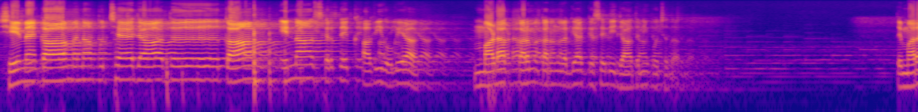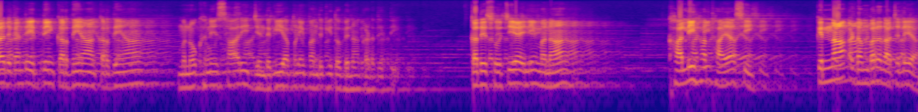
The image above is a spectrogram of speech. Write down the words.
ਛੇ ਮੈਂ ਕਾਮ ਨਾ ਪੁੱਛੈ ਜਾਤ, ਕਾਮ ਇਨਾ ਸਿਰ ਤੇ ਖਾਵੀ ਹੋ ਗਿਆ। ਮਾੜਾ ਕਰਮ ਕਰਨ ਲੱਗਿਆ, ਕਿਸੇ ਦੀ ਜਾਤ ਨਹੀਂ ਪੁੱਛਦਾ। ਤੇ ਮਹਾਰਾਜ ਕਹਿੰਦੇ, ਇਦਾਂ ਹੀ ਕਰਦਿਆਂ ਕਰਦਿਆਂ ਮਨੁੱਖ ਨੇ ਸਾਰੀ ਜ਼ਿੰਦਗੀ ਆਪਣੀ ਬੰਦਗੀ ਤੋਂ ਬਿਨਾਂ ਕੱਢ ਦਿੱਤੀ। ਕਦੇ ਸੋਚਿਆ ਹੀ ਨਹੀਂ ਮਨਾ, ਖਾਲੀ ਹੱਥ ਆਇਆ ਸੀ, ਕਿੰਨਾ ਅਡੰਬਰ ਰਚ ਲਿਆ,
